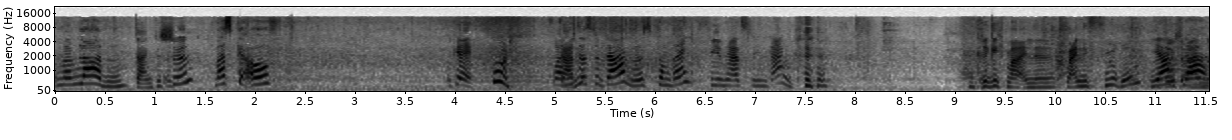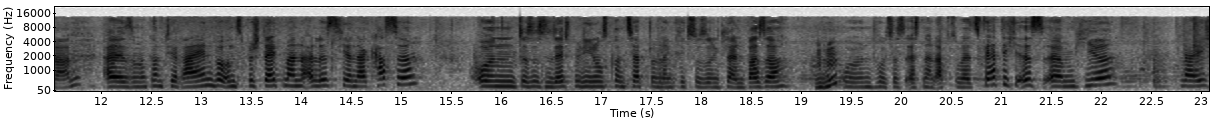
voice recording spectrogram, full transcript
in meinem Laden. Dankeschön. Maske auf. Okay, gut. Freue mich, dass du da bist. Komm rein. Vielen herzlichen Dank. Dann kriege ich mal eine kleine Führung ja, durch klar. Laden. Also man kommt hier rein, bei uns bestellt man alles hier in der Kasse. Und das ist ein Selbstbedienungskonzept und dann kriegst du so einen kleinen Buzzer mhm. und holst das Essen dann ab, sobald es fertig ist. Ähm, hier gleich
